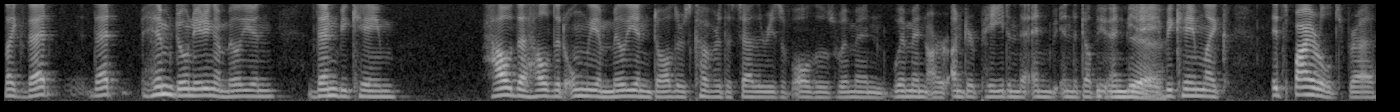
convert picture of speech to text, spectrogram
like that that him donating a million then became how the hell did only a million dollars cover the salaries of all those women? Women are underpaid in the N- in the WNBA. Yeah. It became like it spiraled, bruh.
